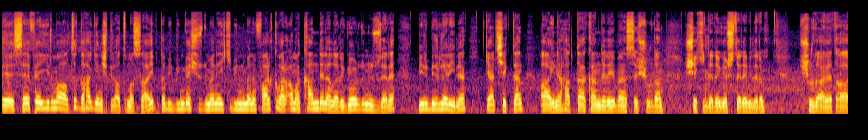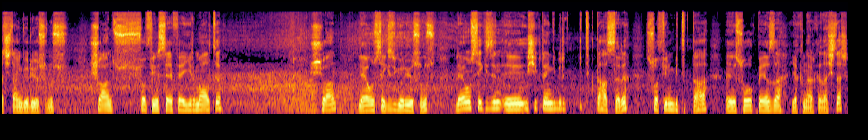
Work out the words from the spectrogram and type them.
E, SF26 daha geniş bir atıma sahip. Tabi 1500 dümene 2000 dümenin farkı var ama kandelaları gördüğünüz üzere birbirleriyle gerçekten aynı. Hatta kandelayı ben size şuradan şu şekilde de gösterebilirim. Şurada evet ağaçtan görüyorsunuz. Şu an Sofin SF26 şu an L18'i görüyorsunuz. L18'in e, ışık rengi bir daha sarı. Sofir'in bir tık daha e, soğuk beyaza yakın arkadaşlar.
